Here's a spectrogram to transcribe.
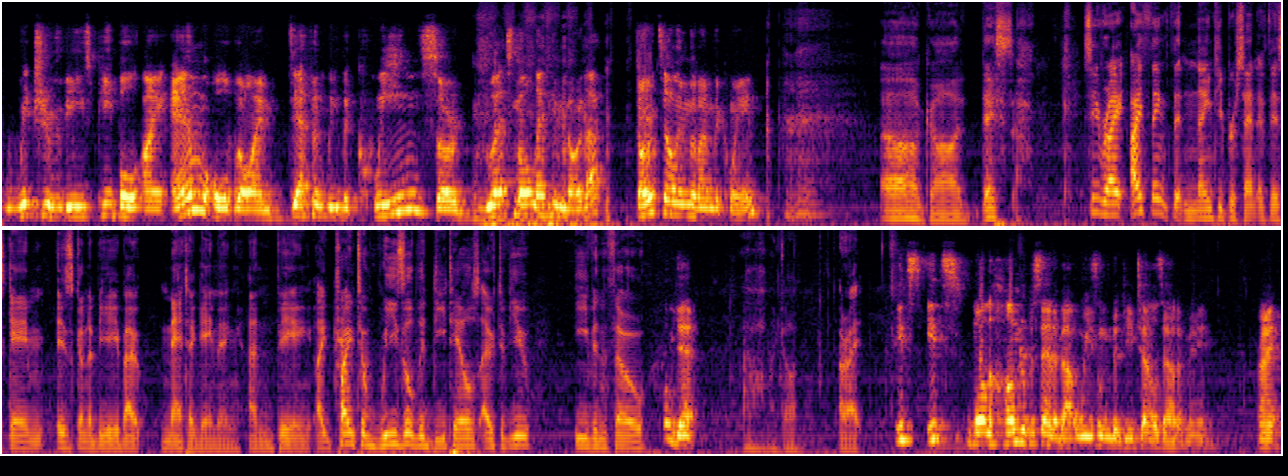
which of these people I am, although I'm definitely the Queen, so let's not let him know that. Don't tell him that I'm the Queen. Oh god, this. See, right? I think that ninety percent of this game is going to be about metagaming and being like trying to weasel the details out of you even though. Oh yeah. Oh my god. All right. It's it's 100% about weaseling the details out of me, right?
